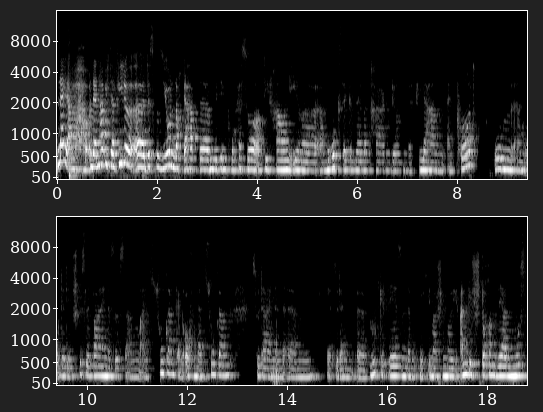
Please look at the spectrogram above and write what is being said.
Naja, und dann habe ich da viele äh, Diskussionen noch gehabt äh, mit dem Professor, ob die Frauen ihre ähm, Rucksäcke selber tragen dürfen, weil viele haben einen Port oben ähm, unter dem Schlüsselbein. Das ist ähm, ein Zugang, ein offener Zugang zu deinen, ähm, ja, zu deinen äh, Blutgefäßen, damit nicht immer schon neu angestochen werden muss.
